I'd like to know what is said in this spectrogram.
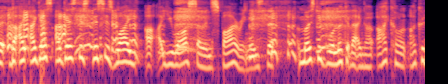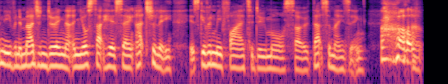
but, but I, I, guess I guess this this is why uh, you are so inspiring. Is that most people will look at that and go, I can't, I couldn't even imagine doing that, and you're sat here saying, actually, it's given me fire to do more. So that's amazing. Oh, uh,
